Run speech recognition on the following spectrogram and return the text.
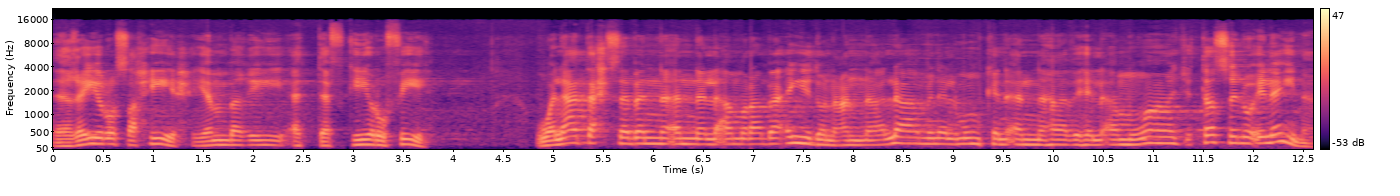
غير صحيح ينبغي التفكير فيه. ولا تحسبن أن الأمر بعيد عنا. لا من الممكن أن هذه الأمواج تصل إلينا.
